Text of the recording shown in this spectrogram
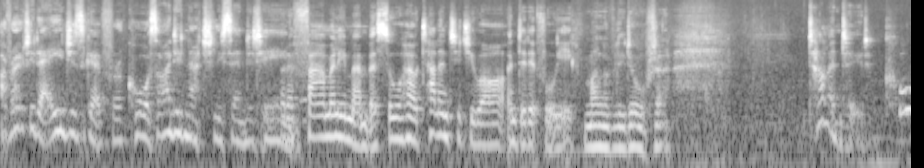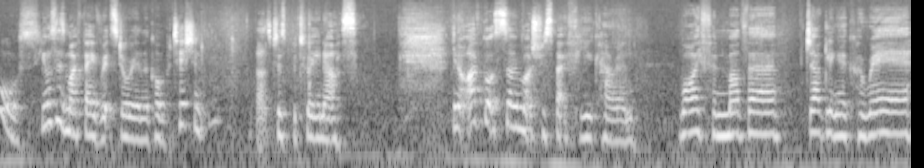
I wrote it ages ago for a course. I didn't actually send it in. But a family member saw how talented you are and did it for you. My lovely daughter. Talented? Of course. Yours is my favourite story in the competition. That's just between us. You know, I've got so much respect for you, Karen. Wife and mother, juggling a career.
